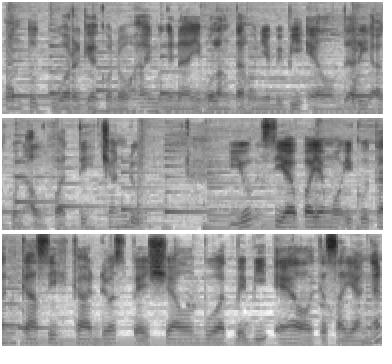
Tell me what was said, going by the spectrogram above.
untuk keluarga Konoha mengenai ulang tahunnya BBL dari akun Al-Fatih Candu. Yuk, siapa yang mau ikutan kasih kado spesial buat BBL kesayangan?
